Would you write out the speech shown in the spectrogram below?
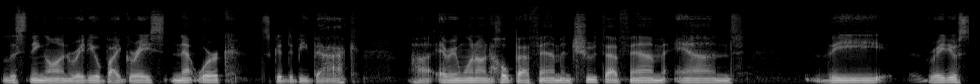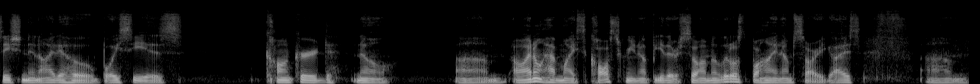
listening on Radio by Grace Network. It's good to be back. Uh, everyone on Hope FM and Truth FM and the radio station in Idaho, Boise, is Concord. No. Um, oh, I don't have my call screen up either, so I'm a little behind. I'm sorry, guys. Um,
